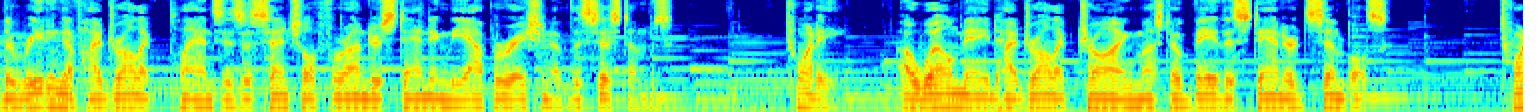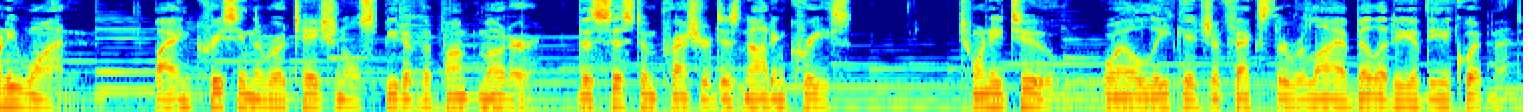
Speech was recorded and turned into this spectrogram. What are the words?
The reading of hydraulic plans is essential for understanding the operation of the systems. 20. A well-made hydraulic drawing must obey the standard symbols. 21. By increasing the rotational speed of the pump motor, the system pressure does not increase. 22. Oil leakage affects the reliability of the equipment.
